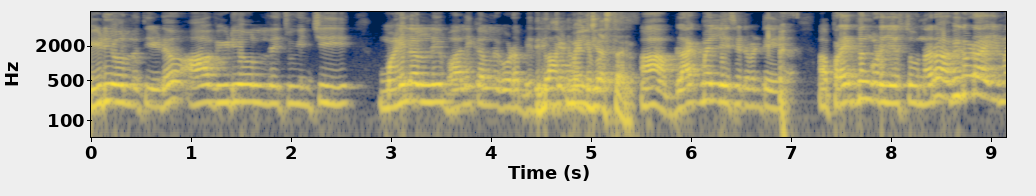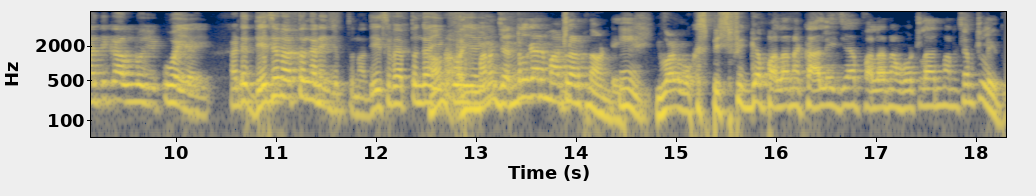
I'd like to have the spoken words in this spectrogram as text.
వీడియోలు తీయడం ఆ వీడియోల్ని చూపించి మహిళల్ని బాలికల్ని కూడా బెదిరించేటువంటి చేస్తారు. బ్లాక్మెయిల్ చేసేటువంటి ఆ ప్రయత్నం కూడా చేస్తూ ఉన్నారు. అవి కూడా ఈ మధ్య కాలంలో ఎక్కువయ్యాయి. అంటే దేశవ్యాప్తంగా నేను చెప్తున్నా దేశవ్యాప్తంగా మనం జనరల్ గానే మాట్లాడుతున్నాం అండి ఇవాళ ఒక స్పెసిఫిక్గా ఫలానా కాలేజా ఫలానా హోటల్ అని మనం చెప్పలేదు.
